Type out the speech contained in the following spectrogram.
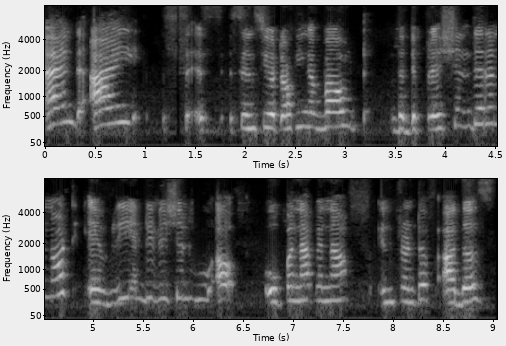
And I, since you're talking about the depression, there are not every individual who are open up enough in front of others.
